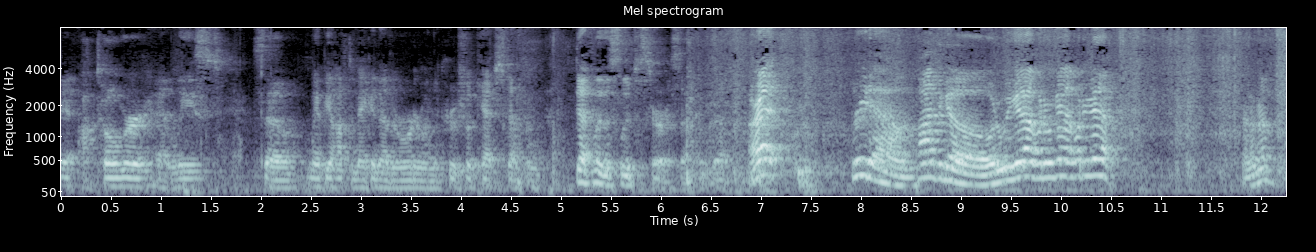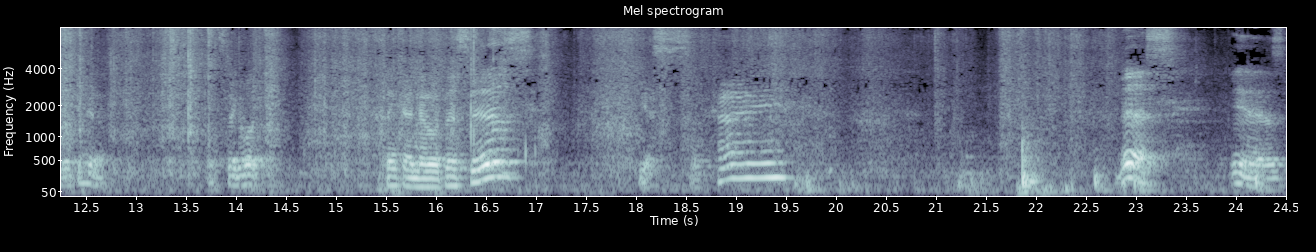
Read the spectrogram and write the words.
eh, October at least. So maybe I'll have to make another order when the crucial catch stuff and definitely the salute to service up. All right, three down, five to go. What do we got? What do we got? What do we got? I don't know. Looking good. Let's take a look. I think I know what this is. Yes. Okay. This is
